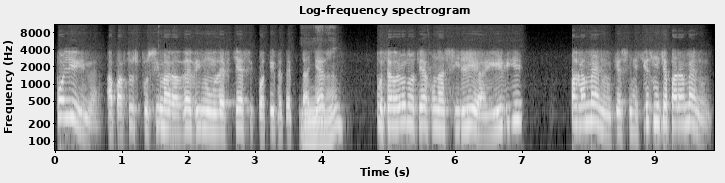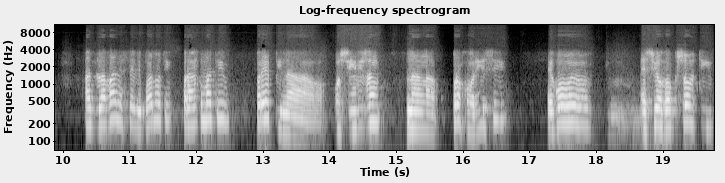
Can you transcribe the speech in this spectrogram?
πολλοί είναι από αυτούς που σήμερα δεν δίνουν λευκές υποτίθεται επιταγές ναι, ναι. Που θεωρούν ότι έχουν ασυλία οι ίδιοι παραμένουν και συνεχίζουν και παραμένουν. Αντιλαμβάνεστε λοιπόν ότι πράγματι πρέπει να ο ΣΥΡΙΖΑ να προχωρήσει. Εγώ αισιοδοξώ ότι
